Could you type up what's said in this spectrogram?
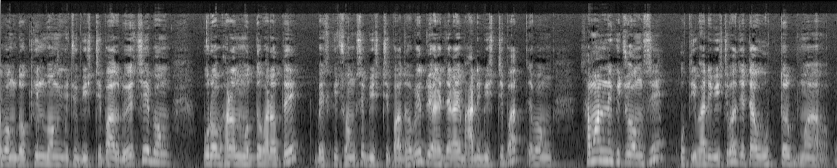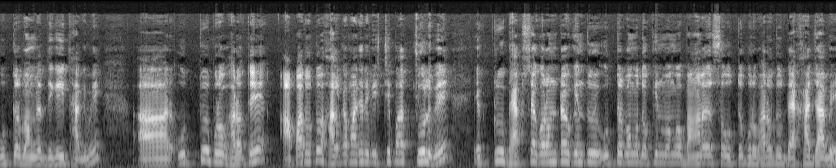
এবং দক্ষিণবঙ্গে কিছু বৃষ্টিপাত রয়েছে এবং পূর্ব ভারত, মধ্য ভারতে বেশ কিছু অংশে বৃষ্টিপাত হবে। দু এক জায়গায় ভারী বৃষ্টিপাত এবং সামান্য কিছু অংশে অতি ভারী বৃষ্টিপাত, যেটা উত্তর উত্তরবঙ্গের দিকেই থাকবে। আর উত্তর পূর্ব ভারতে আপাতত হালকা মাঝারি বৃষ্টিপাত চলবে। একটু ভ্যাবসা গরমটাও কিন্তু উত্তরবঙ্গ, দক্ষিণবঙ্গ, বাংলাদেশ ও উত্তর পূর্ব ভারতেও দেখা যাবে।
